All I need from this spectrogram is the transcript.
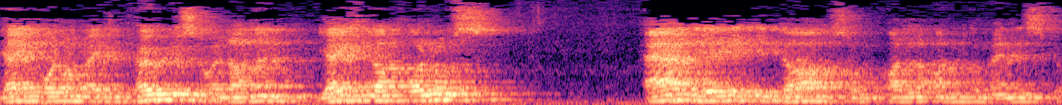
'Jeg holder meg til Paulus', og en annen 'Jeg til Apollos', er dere ikke da som alle andre mennesker?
